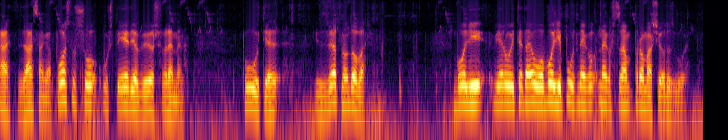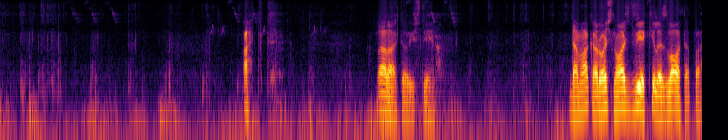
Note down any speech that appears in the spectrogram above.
Eto, da sam ga poslušao, uštedio bi još vremena. Put je izuzetno dobar. Bolji, vjerujte da je ovo bolji put nego, nego što sam promašio od uzgoja. Eto. Gledajte ovi stijena. Da makar hoće naći dvije kile zlata pa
